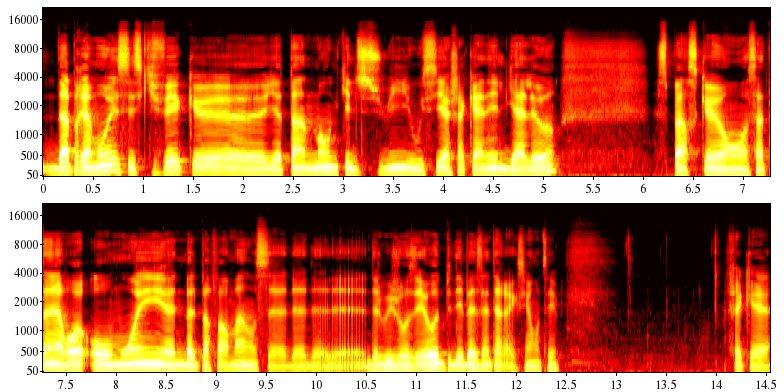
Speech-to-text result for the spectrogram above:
d'après moi, c'est ce qui fait que euh, y a tant de monde qui le suit aussi à chaque année, le gars-là. C'est parce qu'on s'attend à avoir au moins une belle performance de, de, de Louis-José Hood, puis des belles interactions, tu sais. Fait que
